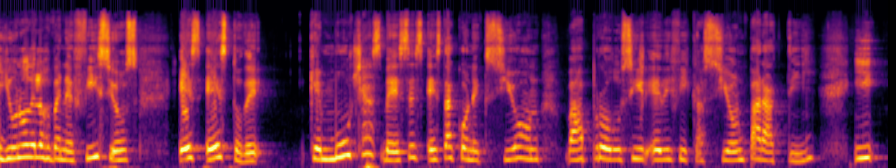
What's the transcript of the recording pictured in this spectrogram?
Y uno de los beneficios es esto de que muchas veces esta conexión va a producir edificación para ti y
